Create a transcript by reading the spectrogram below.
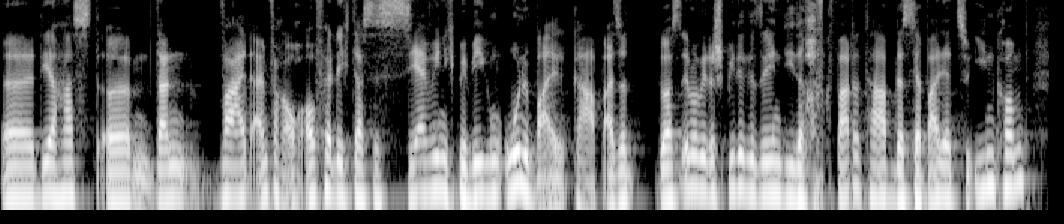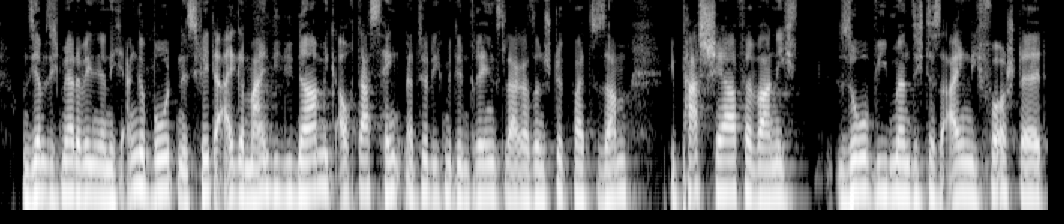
äh, dir hast, ähm, dann war halt einfach auch auffällig, dass es sehr wenig Bewegung ohne Ball gab. Also du hast immer wieder Spiele gesehen, die darauf gewartet haben, dass der Ball jetzt zu ihnen kommt und sie haben sich mehr oder weniger nicht angeboten. Es fehlte allgemein die Dynamik, auch das hängt natürlich mit dem Trainingslager so ein Stück weit zusammen. Die Passschärfe war nicht so, wie man sich das eigentlich vorstellt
